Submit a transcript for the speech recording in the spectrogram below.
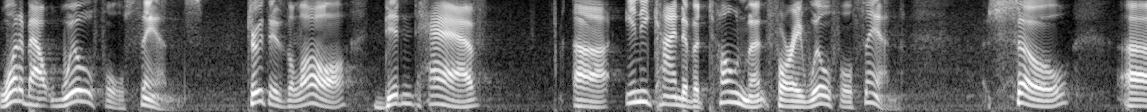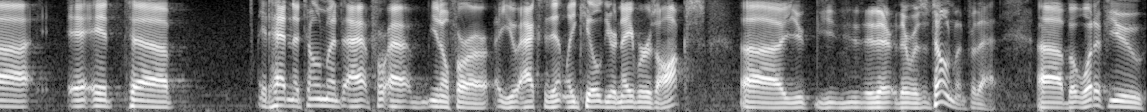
What about willful sins? Truth is, the law didn't have uh, any kind of atonement for a willful sin. So uh, it uh, it had an atonement for uh, you know for a, you accidentally killed your neighbor's ox. Uh, you, you, there, there was atonement for that. Uh, but what if you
